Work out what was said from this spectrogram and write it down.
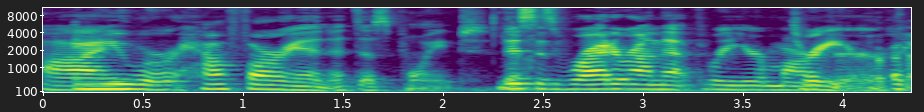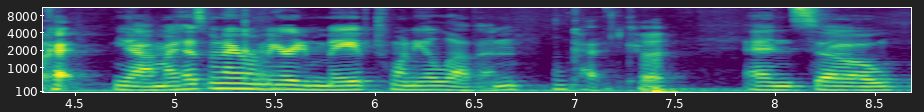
I, And you were how far in at this point? this is right around that three year marker. Three year. Okay. Yeah, my husband and I were married in May of 2011. Okay. Okay. And so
